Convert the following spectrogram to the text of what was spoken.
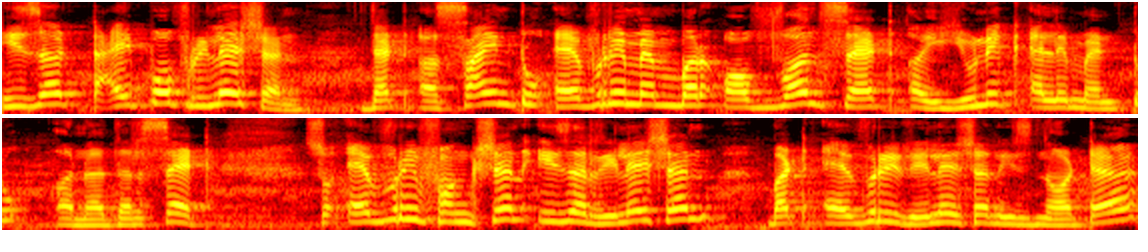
is a type of relation that assign to every member of one set a unique element to another set so every function is a relation but every relation is not a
